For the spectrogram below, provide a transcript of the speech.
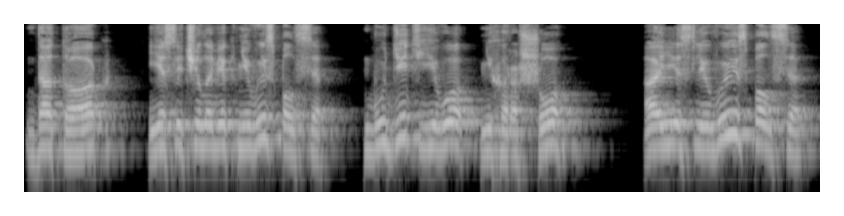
«Да так, если человек не выспался, будить его нехорошо. А если выспался...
